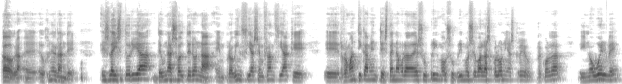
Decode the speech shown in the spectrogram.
Claro, eh, Eugenia Grandet, es la historia de una solterona en provincias en Francia que eh, románticamente está enamorada de su primo, su primo se va a las colonias, creo, recordar, y no vuelve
